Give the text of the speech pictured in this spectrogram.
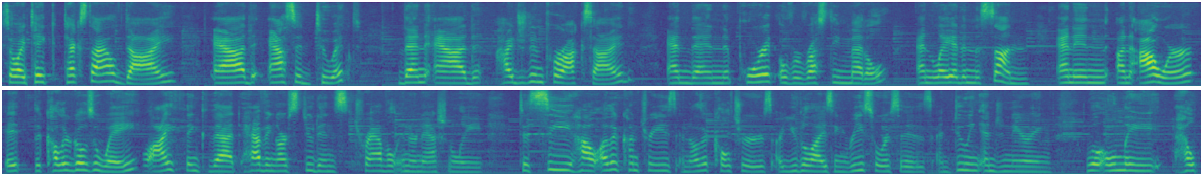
So I take textile dye, add acid to it, then add hydrogen peroxide, and then pour it over rusty metal and lay it in the sun. And in an hour, it, the color goes away. I think that having our students travel internationally to see how other countries and other cultures are utilizing resources and doing engineering will only help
